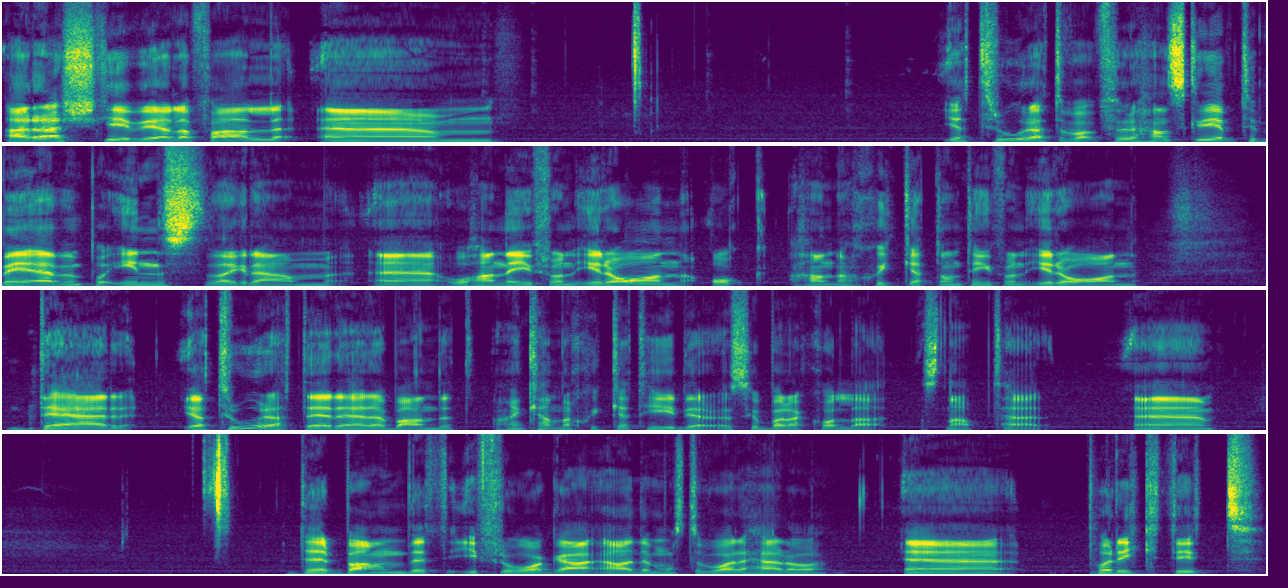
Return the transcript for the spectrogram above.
Arash skrev i alla fall... ehm, jag tror att det var, för han skrev till mig även på Instagram eh, och han är ju från Iran och han har skickat någonting från Iran där, jag tror att det är det här bandet, han kan ha skickat tidigare, jag ska bara kolla snabbt här. Eh, där bandet i fråga, ja det måste vara det här då, eh, på riktigt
